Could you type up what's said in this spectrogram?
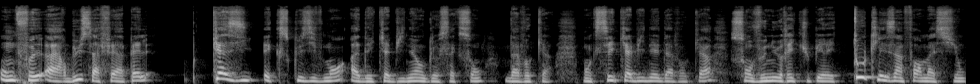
on fait, Airbus a fait appel quasi exclusivement à des cabinets anglo-saxons d'avocats. Donc ces cabinets d'avocats sont venus récupérer toutes les informations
